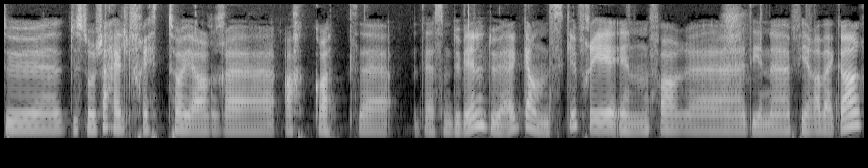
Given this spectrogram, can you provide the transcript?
Du, du står ikke helt fritt til å gjøre uh, akkurat uh, det som du vil. Du er ganske fri innenfor dine fire vegger,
